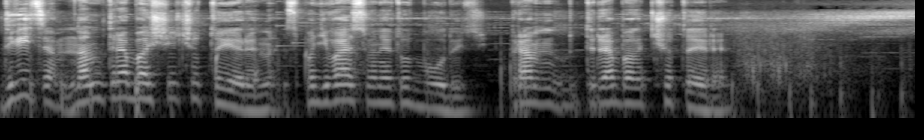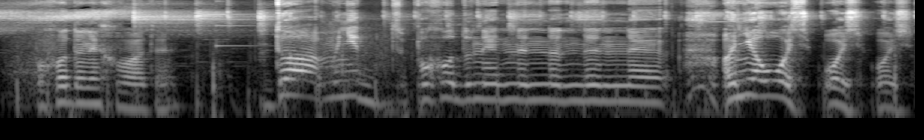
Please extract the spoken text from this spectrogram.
Дивіться, нам треба ще 4. Сподіваюсь, вони тут будуть. Прям треба 4. Походу не хватить. Да, мені походу не, не, не, не, не. А ні, ось, ось, ось.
